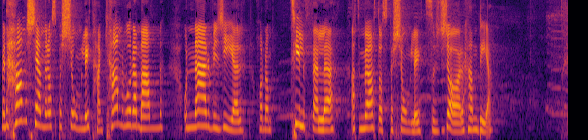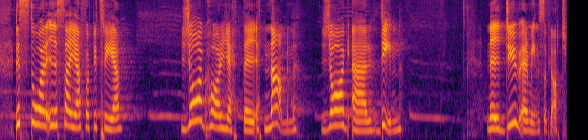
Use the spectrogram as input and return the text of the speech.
men han känner oss personligt, han kan våra namn och när vi ger honom tillfälle att möta oss personligt så gör han det. Det står i Jesaja 43, jag har gett dig ett namn, jag är din. Nej, du är min såklart.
